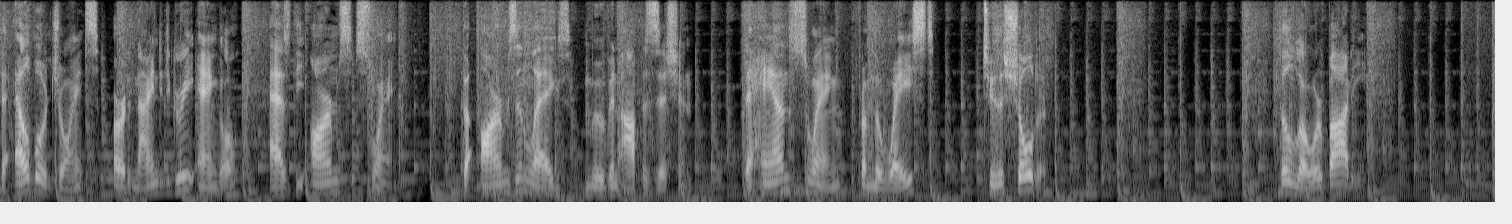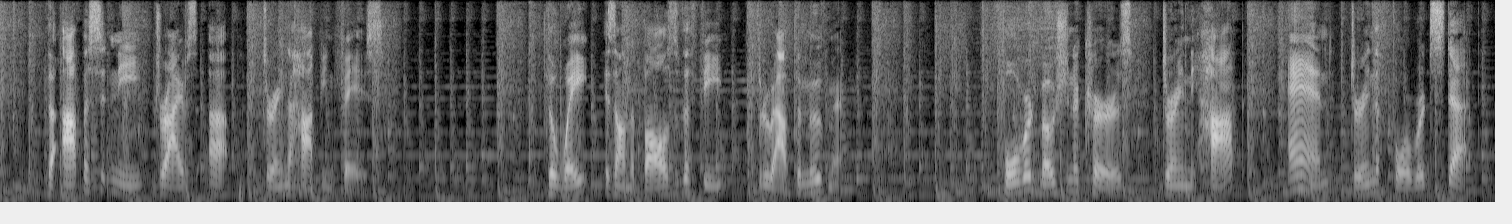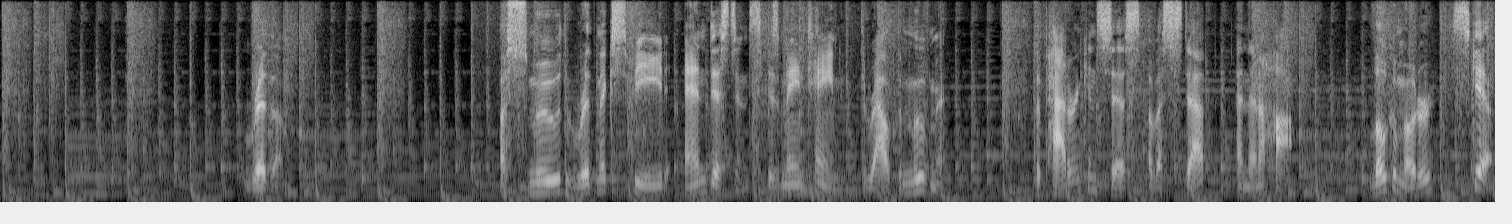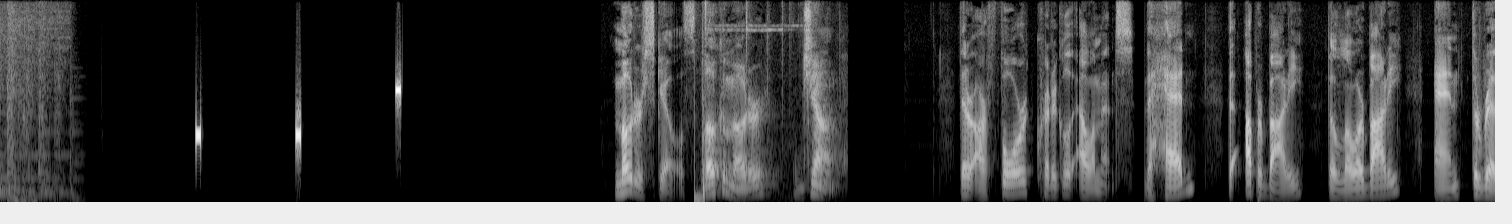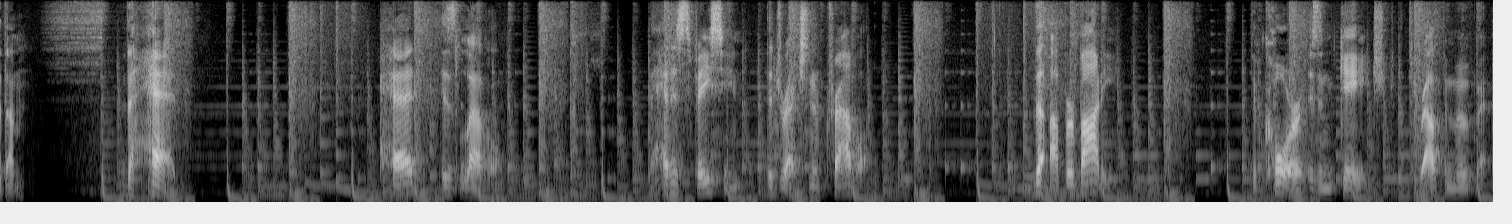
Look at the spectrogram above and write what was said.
The elbow joints are at a 90 degree angle as the arms swing. The arms and legs move in opposition. The hands swing from the waist to the shoulder. The lower body. The opposite knee drives up during the hopping phase. The weight is on the balls of the feet throughout the movement. Forward motion occurs during the hop and during the forward step. Rhythm. A smooth rhythmic speed and distance is maintained throughout the movement. The pattern consists of a step and then a hop. Locomotor skip. Motor skills. Locomotor jump. There are four critical elements the head, the upper body, the lower body, and the rhythm. The head. Head is level. The head is facing the direction of travel. The upper body. The core is engaged throughout the movement.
